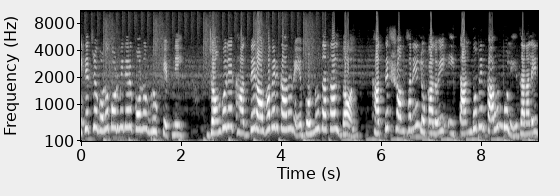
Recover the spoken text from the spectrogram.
এক্ষেত্রে বনকর্মীদের কোনো ভ্রুক্ষেপ নেই। জঙ্গলে খাদ্যের অভাবের কারণে বন্য দাতাল দল খাদ্যের সন্ধানে লোকালয়ে এই তাণ্ডবের কারণ বলে জানালেন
